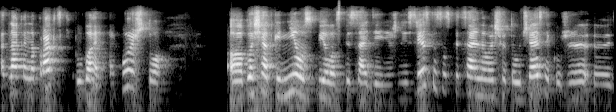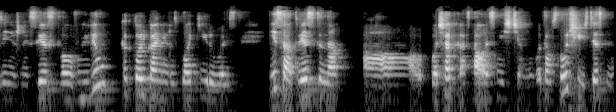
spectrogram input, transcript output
Однако на практике бывает такое, что а, площадка не успела списать денежные средства со специального счета, участник уже э, денежные средства вывел, как только они разблокировались, и, соответственно, а, площадка осталась ни с чем. В этом случае, естественно,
